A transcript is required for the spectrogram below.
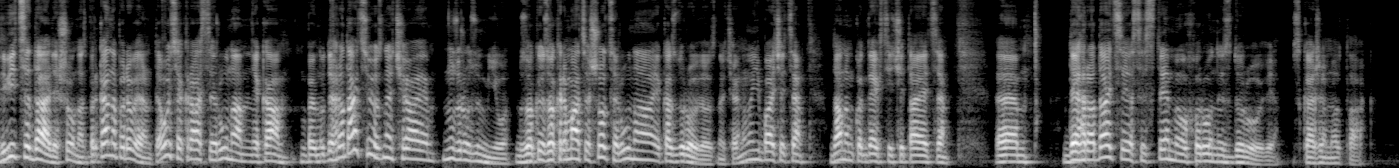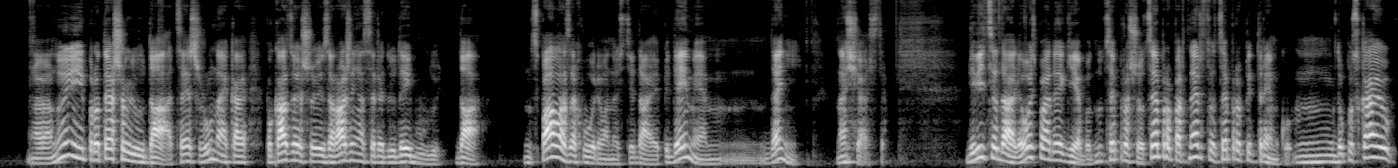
Дивіться далі, що у нас? Беркана перевернута. Ось якраз це руна, яка певну деградацію означає. Ну, зрозуміло. Зокрема, це що? Це руна, яка здоров'я означає. Ну, мені бачиться, в даному контексті читається е, деградація системи охорони здоров'я, скажімо так. Е, ну і про те, що лю- да, це ж руна, яка показує, що і зараження серед людей будуть. Да. Спала захворюваності, да, епідемія, да ні, на щастя. Дивіться далі, ось падає Гебот. Ну це про що? Це про партнерство, це про підтримку. Допускаю,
